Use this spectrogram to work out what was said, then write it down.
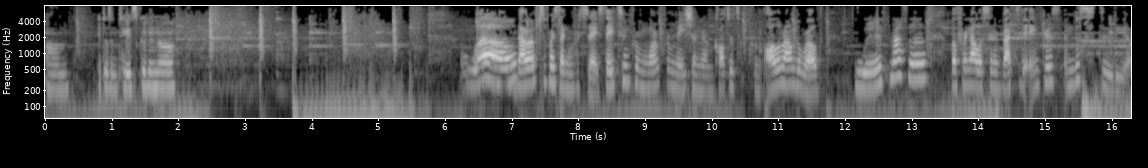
um, it doesn't taste good enough. Well, that wraps up our segment for today. Stay tuned for more information on cultures from all around the world. With Massa. But for now, let's send it back to the anchors in the studio.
